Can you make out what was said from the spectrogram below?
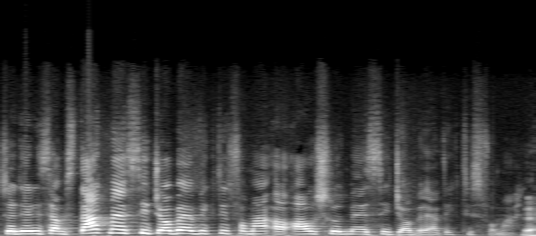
Så det er ligesom start med at sige, jobbet er vigtigt for mig, og afslut med at sige, jobbet er vigtigt for mig. Ja.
